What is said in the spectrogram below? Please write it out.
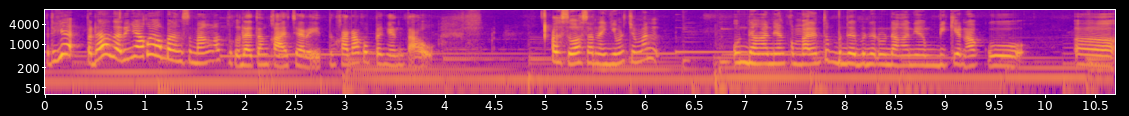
Tadinya padahal tadinya aku yang paling semangat untuk datang ke acara itu karena aku pengen tahu oh, suasana gimana. Cuman undangan yang kemarin tuh bener-bener undangan yang bikin aku uh,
